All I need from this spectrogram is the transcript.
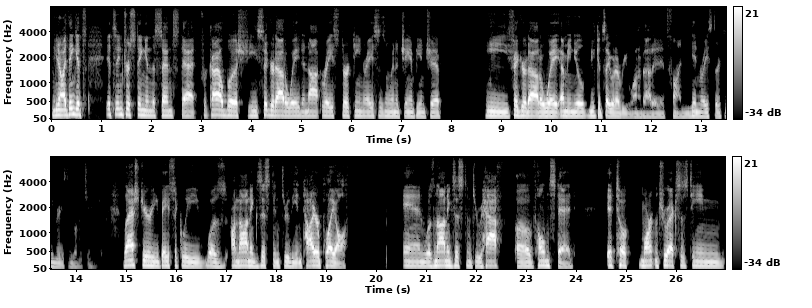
you know i think it's it's interesting in the sense that for kyle busch he's figured out a way to not race 13 races and win a championship. He figured out a way i mean you'll you could say whatever you want about it. It's fine. He didn't race 13 races he won a championship. Last year he basically was a non-existent through the entire playoff and was non-existent through half of Homestead. It took Martin Truex's team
